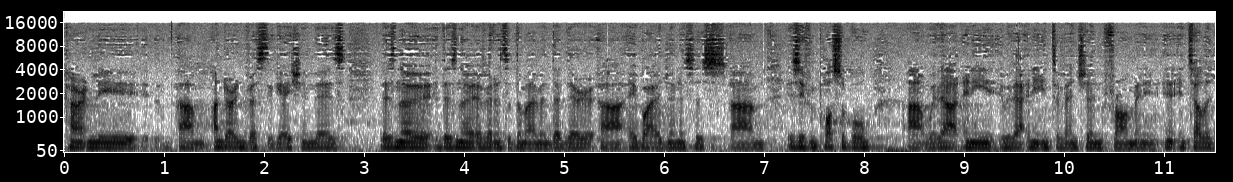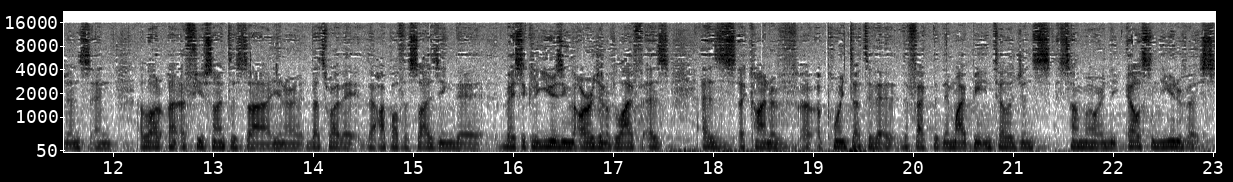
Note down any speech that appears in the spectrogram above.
currently um, under investigation. There's there's no there's no evidence at the moment that there uh, abiogenesis um, is even possible uh, without any without any intervention from any intelligence. And a lot a few scientists are you know that's why they they're hypothesizing. They're basically using the origin of life as as a kind of a, a pointer to the, the fact that there might be intelligence somewhere in the, else in the universe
